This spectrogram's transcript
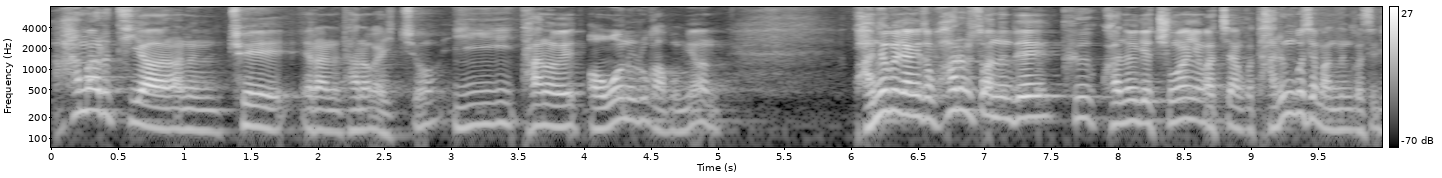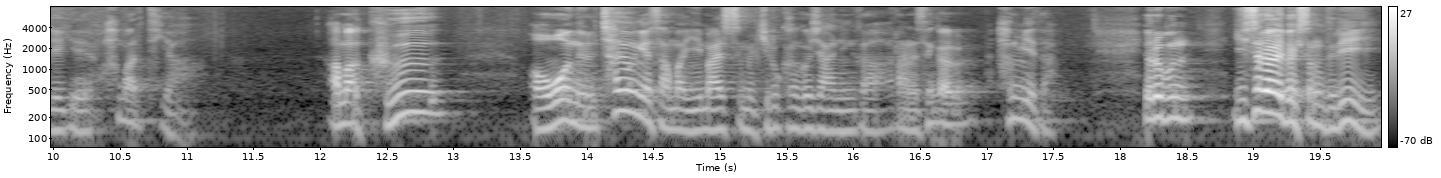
하마르티아라는 죄라는 단어가 있죠. 이 단어의 어원으로 가보면 관역을 향해서 활을 쐈는데 그 관역의 중앙에 맞지 않고 다른 곳에 맞는 것을 얘기해요. 하마르티아. 아마 그 어원을 차용해서 아마 이 말씀을 기록한 것이 아닌가라는 생각을 합니다. 여러분 이스라엘 백성들이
